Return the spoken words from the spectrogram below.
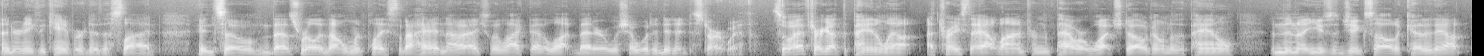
underneath the camper to the slide. And so that's really the only place that I had and I actually liked that a lot better. Wish I would have did it to start with. So after I got the panel out, I traced the outline from the power watchdog onto the panel and then I used a jigsaw to cut it out.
